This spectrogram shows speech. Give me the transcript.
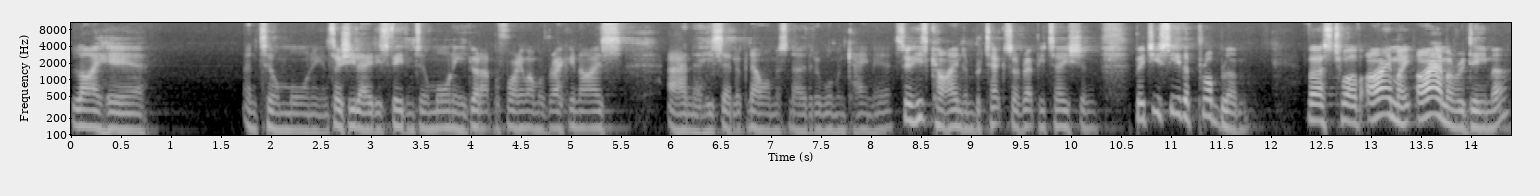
Lie here until morning. And so she laid his feet until morning. He got up before anyone would recognize. And he said, Look, no one must know that a woman came here. So he's kind and protects her reputation. But you see the problem. Verse 12 I am a, I am a redeemer.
